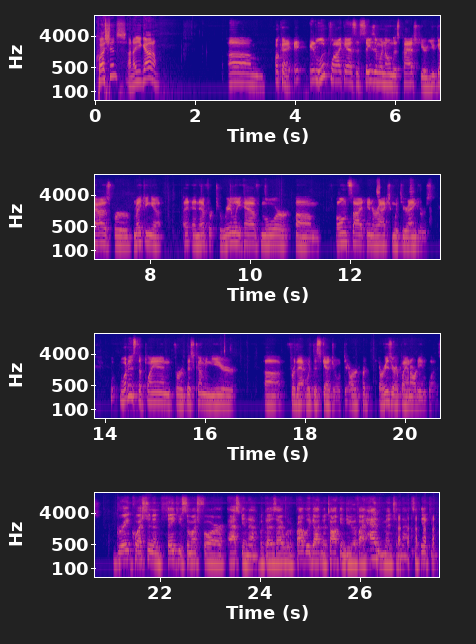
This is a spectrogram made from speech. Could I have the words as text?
questions? I know you got them. Um, okay. It, it looked like as the season went on this past year, you guys were making a, a- an effort to really have more um, on-site interaction with your anglers. What is the plan for this coming year uh, for that with the schedule, or, or or is there a plan already in place? Great question, and thank you so much for asking that because I would have probably gotten a talking to you if I hadn't mentioned that. So thank you.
